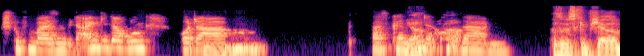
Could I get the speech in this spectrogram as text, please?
stufenweisen Wiedereingliederung oder mhm. was können ja. Sie dazu sagen? Also es gibt ja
